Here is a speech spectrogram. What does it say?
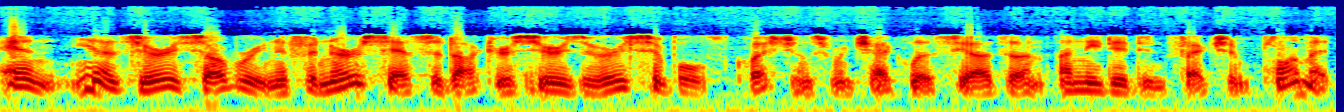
And, you know, it's very sobering. If a nurse asks a doctor a series of very simple questions from a checklist, the odds on unneeded infection plummet,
